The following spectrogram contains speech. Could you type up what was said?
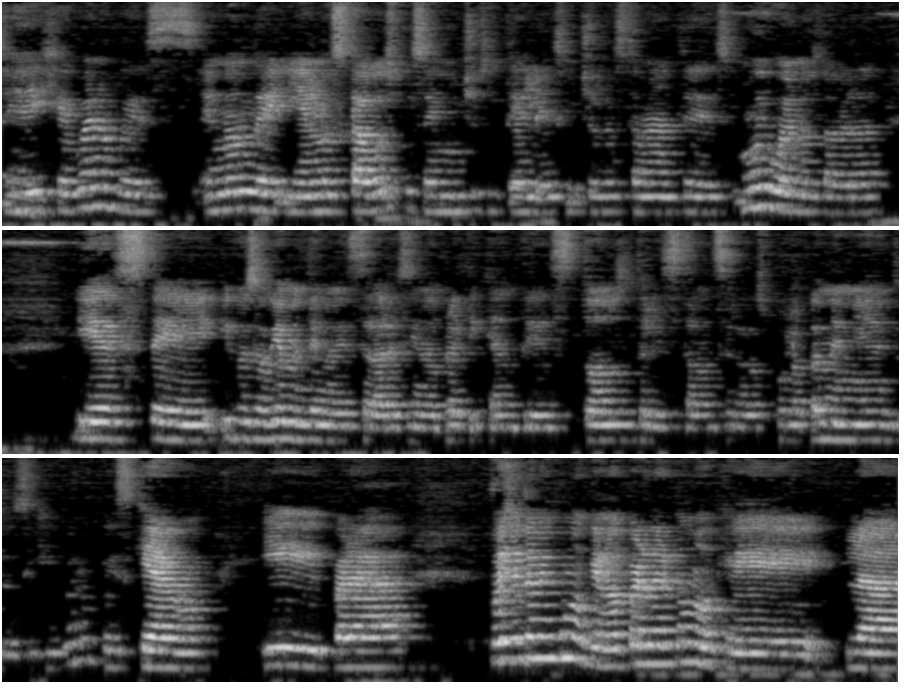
Y dije, bueno, pues, ¿en dónde? Y en Los Cabos, pues hay muchos hoteles, muchos restaurantes, muy buenos, la verdad. Y este, y pues obviamente no estaba haciendo practicantes, todos los hoteles estaban cerrados por la pandemia, entonces dije, bueno, pues, ¿qué hago? Y para pues yo también como que no perder como que la,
